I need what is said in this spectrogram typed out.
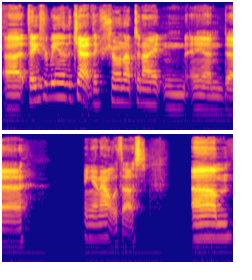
Uh, thanks for being in the chat. Thanks for showing up tonight and and uh, hanging out with us. Um,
